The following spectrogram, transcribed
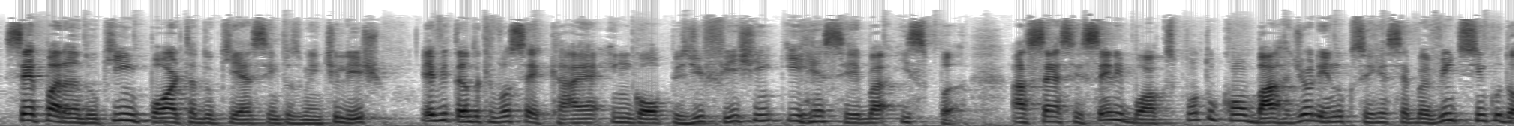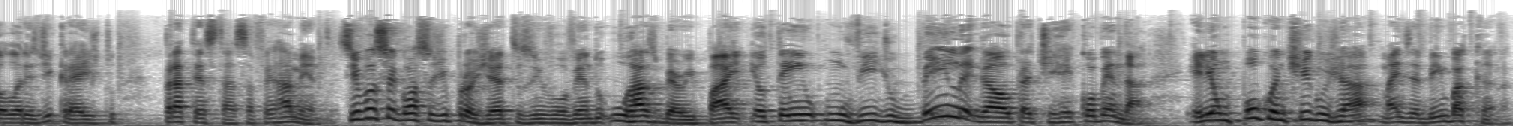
separando o que importa do que é simplesmente lixo evitando que você caia em golpes de phishing e receba spam. Acesse sandbox.com.br de Linux e receba 25 dólares de crédito para testar essa ferramenta. Se você gosta de projetos envolvendo o Raspberry Pi, eu tenho um vídeo bem legal para te recomendar. Ele é um pouco antigo já, mas é bem bacana.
